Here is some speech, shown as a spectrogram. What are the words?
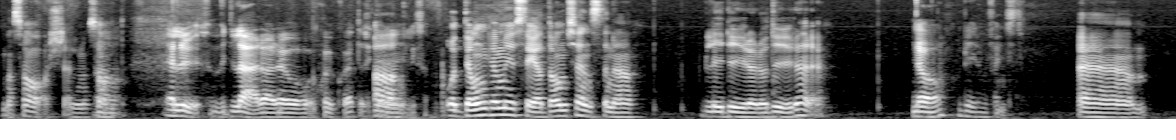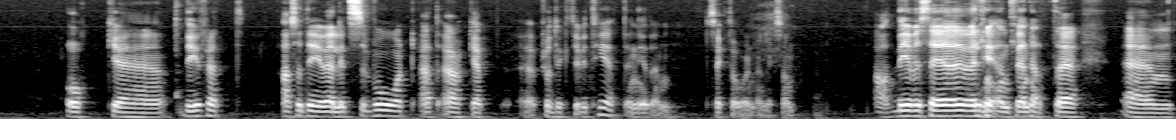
massage eller något Ja. sånt. Eller lärare och sjuksköterskor. Ja. Liksom. Och de kan man ju se att de tjänsterna blir dyrare och dyrare. ja, det blir de faktiskt. Ehm, och eh, det är ju för att alltså det är väldigt svårt att öka eh, produktiviteten i de sektorerna. Liksom. Ja, det vill säga är väl egentligen att ehm,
